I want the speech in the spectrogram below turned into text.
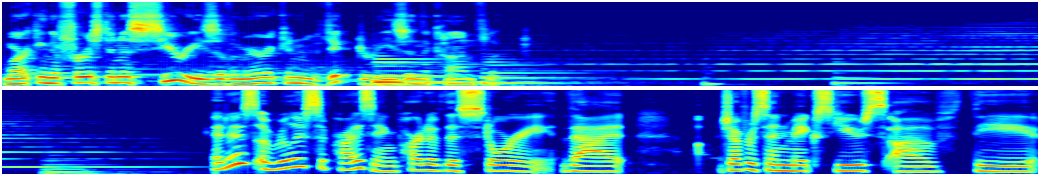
marking the first in a series of American victories in the conflict. It is a really surprising part of this story that Jefferson makes use of the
